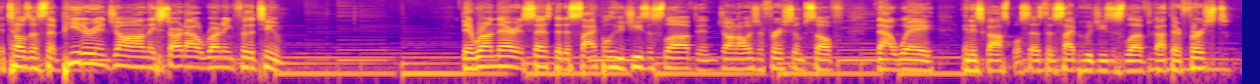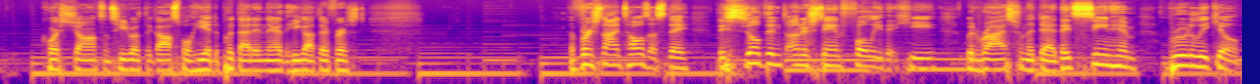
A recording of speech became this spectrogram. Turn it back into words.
it tells us that Peter and John, they start out running for the tomb. They run there, it says the disciple who Jesus loved, and John always refers to himself that way in his gospel. Says the disciple who Jesus loved got there first. Of course, John, since he wrote the gospel, he had to put that in there that he got there first. Verse 9 tells us they, they still didn't understand fully that he would rise from the dead. They'd seen him brutally killed.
